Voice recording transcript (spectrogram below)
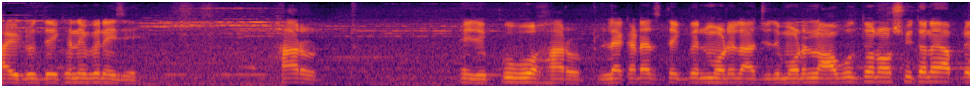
হাইডো, দেখে নেবেন এই যে হারোড এই যে কুবো হারোড লেখাটা দেখবেন মডেল আর যদি মডেল না বলতে কোনো অসুবিধা নেই, আপনি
